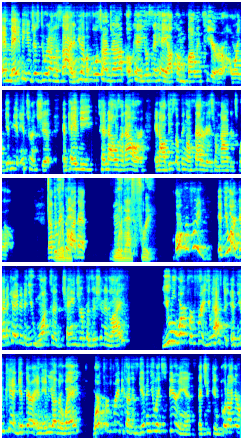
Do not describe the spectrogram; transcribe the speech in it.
And maybe you just do it on the side. If you have a full time job, okay, you'll say, hey, I'll come volunteer or, or give me an internship and pay me $10 an hour, and I'll do something on Saturdays from 9 to 12. Now, the what reason about, why that. What hmm? about free? Or for free. If you are dedicated and you want to change your position in life, you will work for free. You have to, if you can't get there in any other way, work for free because it's giving you experience that you can put on your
